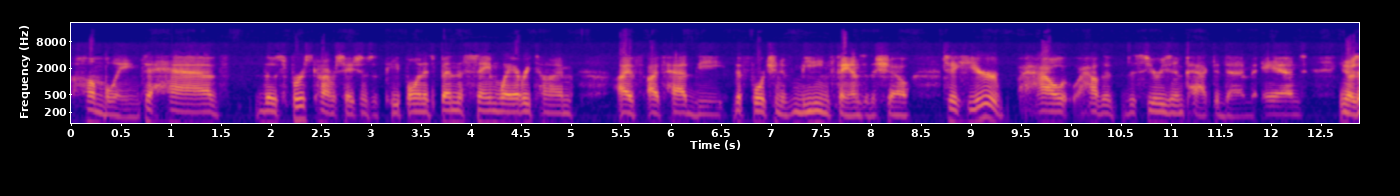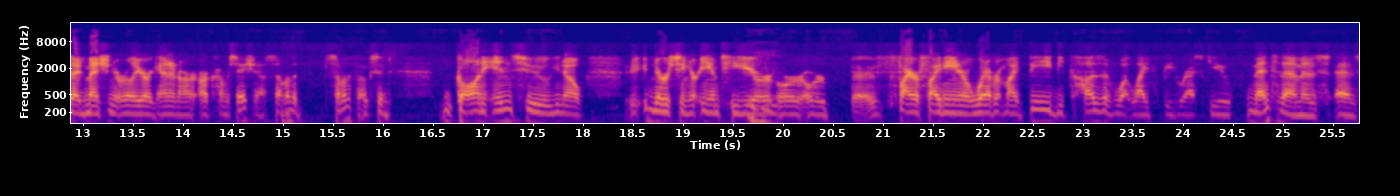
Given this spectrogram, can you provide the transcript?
humbling to have those first conversations with people, and it's been the same way every time I've I've had the the fortune of meeting fans of the show to hear how how the, the series impacted them. And you know, as I'd mentioned earlier again in our, our conversation, how some of the some of the folks had gone into you know nursing or EMT or mm-hmm. or, or uh, firefighting or whatever it might be because of what Lightspeed Rescue meant to them as as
